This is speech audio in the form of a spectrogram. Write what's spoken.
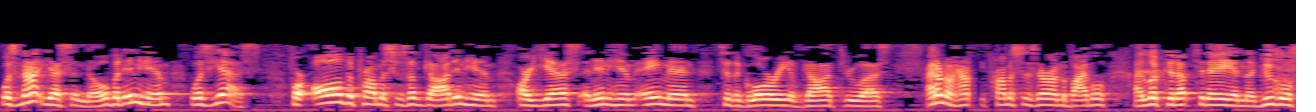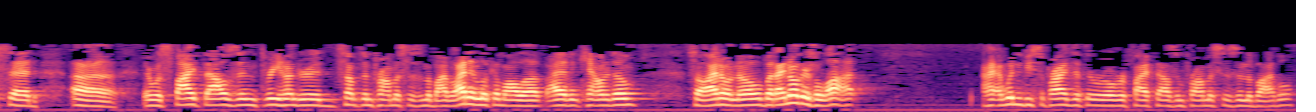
was not yes and no, but in him was yes. For all the promises of God in him are yes, and in him amen to the glory of God through us. I don't know how many promises there are in the Bible. I looked it up today, and the Google said uh, there was 5,300 something promises in the Bible. I didn't look them all up. I haven't counted them, so I don't know. But I know there's a lot. I wouldn't be surprised if there were over 5,000 promises in the Bible.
